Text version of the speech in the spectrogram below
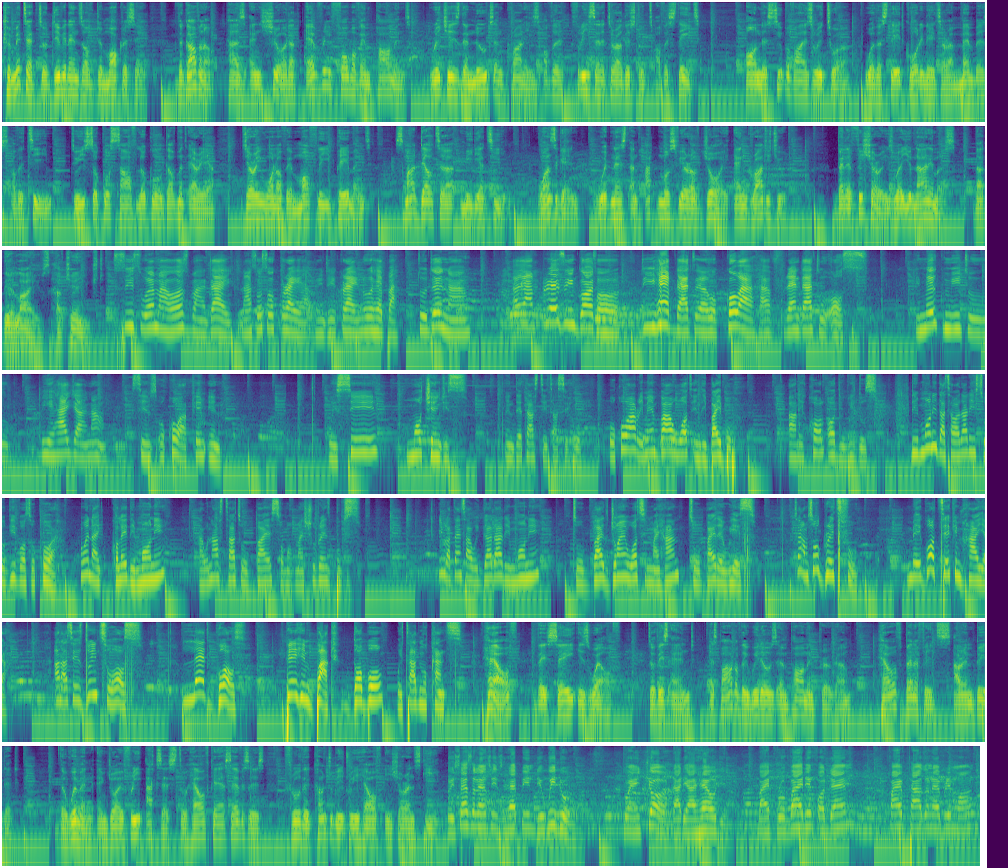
Committed to dividends of democracy, the governor has ensured that every form of empowerment reaches the nooks and crannies of the three senatorial districts of the state. On the supervisory tour with the state coordinator and members of the team to Isoko South local government area during one of the monthly payments, Smart Delta media team once again witnessed an atmosphere of joy and gratitude. Beneficiaries were unanimous that their lives have changed. Since when my husband died, na so so cry, I been dey cry, no helper. Today now, I am praising God for the help that uh, COA have rendered to us. It make me to be higher now. Since Okowa came in, we see more changes in Delta State as a whole. Okowa remember what in the Bible and he called all the widows. The money that our daddy used to give us Okowa, when I collect the money, I will now start to buy some of my children's books. Even at times I will gather the money to buy, join what's in my hand to buy them wares. So I'm so grateful. May God take him higher. And as he's doing to us, let God pay him back double without no count. Health, they say, is wealth. To this end, as part of the Widows Empowerment Program, health benefits are embedded. The women enjoy free access to healthcare services through the Contributory Health Insurance Scheme. His Excellency is helping the widow to ensure that they are healthy by providing for them 5,000 every month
